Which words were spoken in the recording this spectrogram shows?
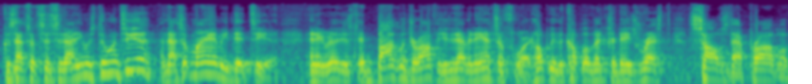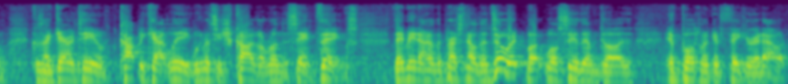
Because that's what Cincinnati was doing to you, and that's what Miami did to you. And it really just it boggled your office. You didn't have an answer for it. Hopefully, the couple of extra days rest solves that problem. Because I guarantee you, copycat league, we're going to see Chicago run the same things. They may not have the personnel to do it, but we'll see them do it if Baltimore can figure it out.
